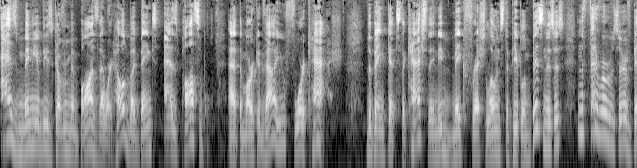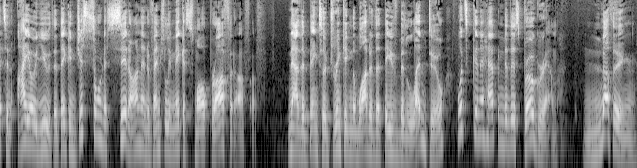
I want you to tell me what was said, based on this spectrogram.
as many of these government bonds that were held by banks as possible at the market value for cash. The bank gets the cash they need to make fresh loans to people and businesses, and the Federal Reserve gets an IOU that they can just sort of sit on and eventually make a small profit off of. Now that banks are drinking the water that they've been led to, what's going to happen to this program? Nothing.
